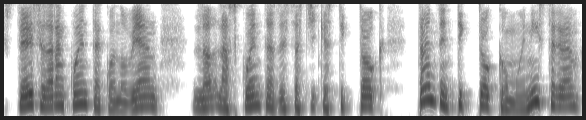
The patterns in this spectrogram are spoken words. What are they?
Ustedes se darán cuenta cuando vean las cuentas de estas chicas TikTok, tanto en TikTok como en Instagram,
